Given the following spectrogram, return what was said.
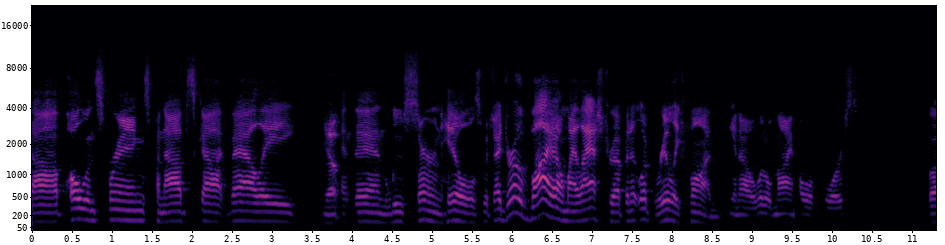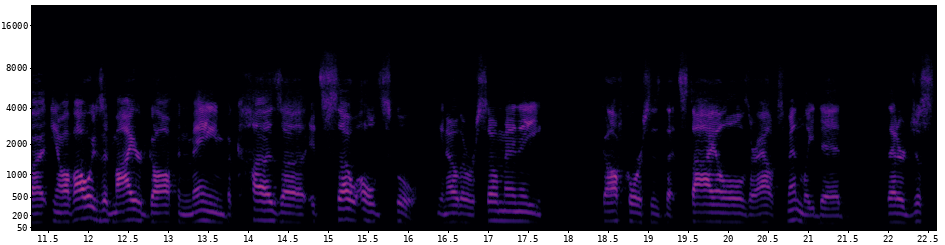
Uh, Poland Springs, Penobscot Valley, Yep. and then Lucerne Hills, which I drove by on my last trip, and it looked really fun. You know, a little nine-hole course. But you know, I've always admired golf in Maine because uh, it's so old school. You know, there were so many golf courses that Stiles or Alex Findlay did that are just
